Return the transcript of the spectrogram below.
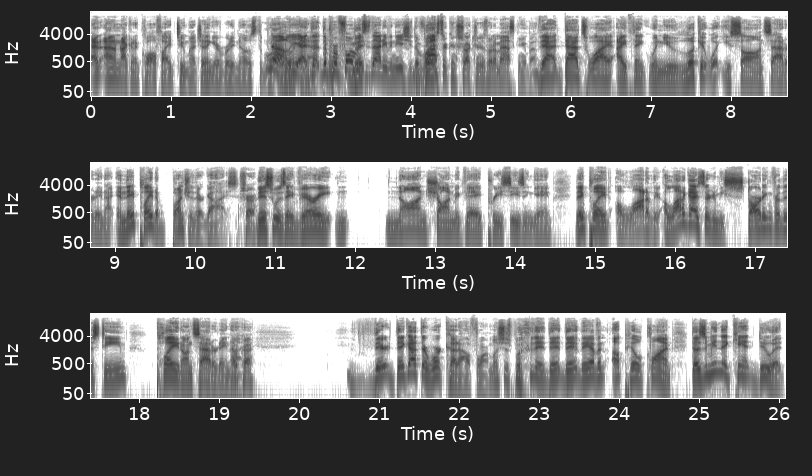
I I'm not going to qualify it too much. I think everybody knows the. No, yeah, the, the performance But is not even the issue. The roster construction is what I'm asking about. That that's why I think when you look at what you saw on Saturday night, and they played a bunch of their guys. Sure. this was a very non Sean McVay preseason game. They played a lot of the a lot of guys that are going to be starting for this team played on Saturday night. okay. they they got their work cut out for them. Let's just put they, they, they, they have an uphill climb. Doesn't mean they can't do it,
